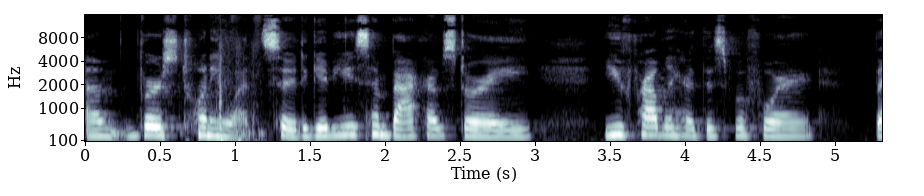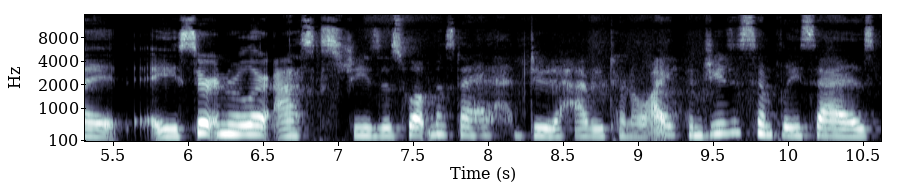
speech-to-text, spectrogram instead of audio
um, verse 21. So, to give you some backup story, you've probably heard this before, but a certain ruler asks Jesus, What must I do to have eternal life? And Jesus simply says,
